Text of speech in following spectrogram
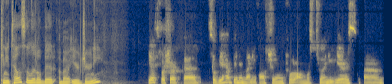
Can you tell us a little bit about your journey? Yes, for sure. Uh, so we have been in manufacturing for almost 20 years. Um,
